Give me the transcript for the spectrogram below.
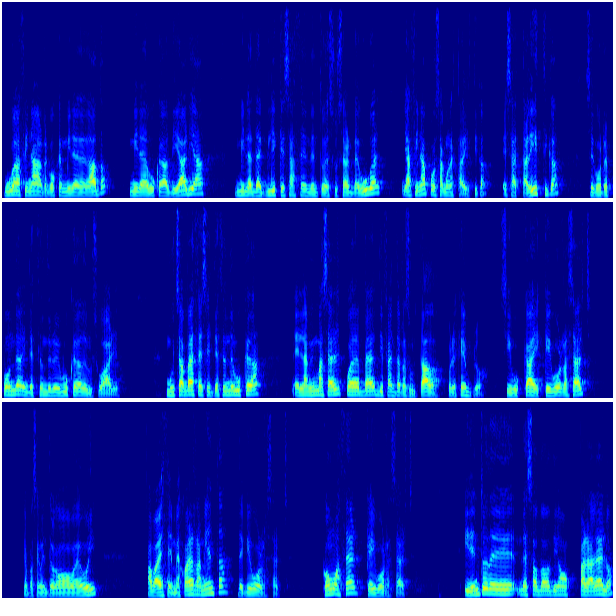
Google al final recoge miles de datos, miles de búsquedas diarias, miles de clics que se hacen dentro de su ser de Google y al final pues saca una estadística. Esa estadística se corresponde a la intención de búsqueda del usuario. Muchas veces esa intención de búsqueda en la misma search puedes ver diferentes resultados. Por ejemplo, si buscáis Keyword Research, que básicamente lo que vamos a ver hoy, aparece mejores herramientas de Keyword Research. ¿Cómo hacer Keyword Research? Y dentro de, de esos dos, digamos, paralelos,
